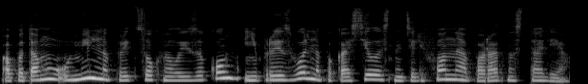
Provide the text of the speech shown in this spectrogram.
а потому умильно прицокнула языком и непроизвольно покосилась на телефонный аппарат на столе.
